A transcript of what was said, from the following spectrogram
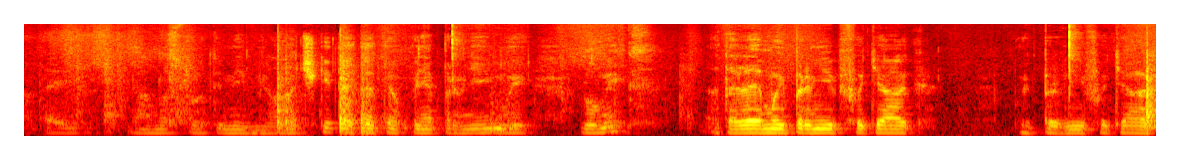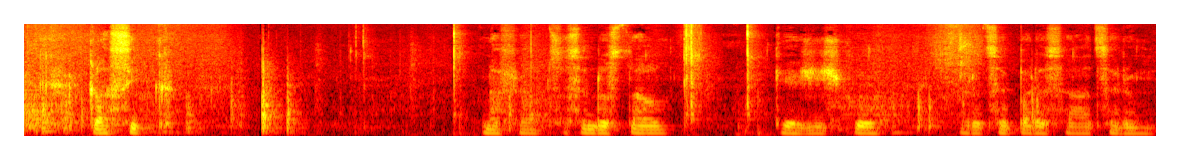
A tady dám na stůl ty mý miláčky, to je, to je úplně první můj Lumix. A tady je můj první foťák, můj první foťák, klasik na film, co jsem dostal k Ježíšku v roce 57.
